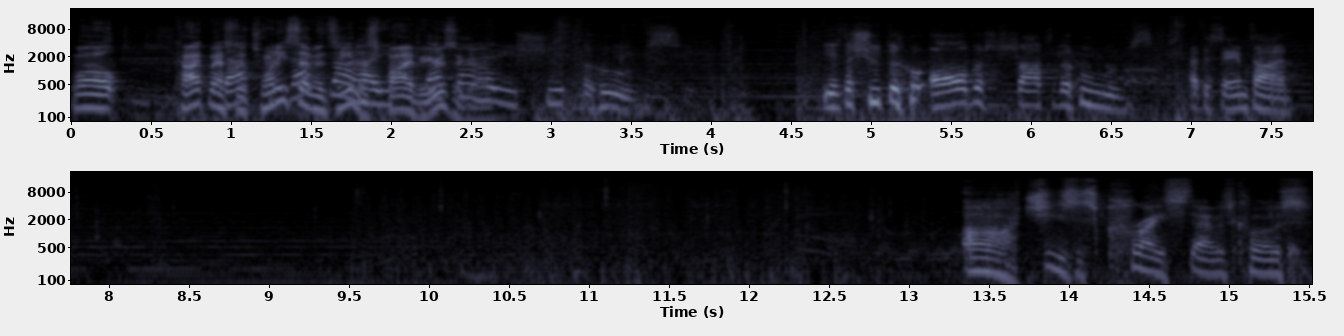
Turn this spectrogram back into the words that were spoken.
Well, Cockmaster That's- 2017 that's is how you- five that's years not ago. how you shoot the hooves. You have to shoot the all the shots of the hooves at the same time. Oh Jesus Christ, that was close.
